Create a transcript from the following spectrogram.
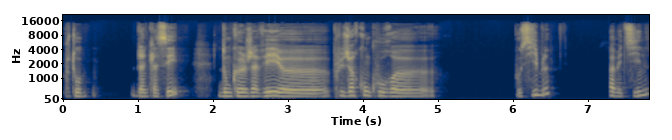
plutôt bien classée. Donc, euh, j'avais plusieurs concours possibles. Pas médecine,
